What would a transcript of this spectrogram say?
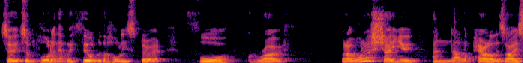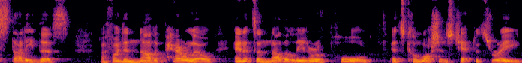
So it's important that we're filled with the Holy Spirit for growth. But I want to show you another parallel. As I studied this, I find another parallel, and it's another letter of Paul. It's Colossians chapter 3.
